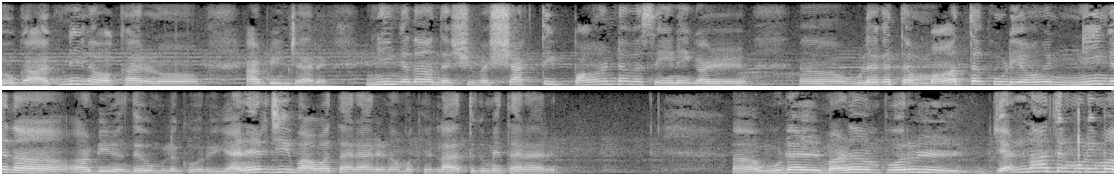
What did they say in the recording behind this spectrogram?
யோகா அக்னியில் உக்காரணும் அப்படின்றாரு. நீங்கள் தான் அந்த சிவ சக்தி பாண்டவ சேனைகள் உலகத்தை மாற்றக்கூடியவங்க நீங்கள் தான் அப்படின்னு வந்து உங்களுக்கு ஒரு எனர்ஜி பாவா தராரு. நமக்கு எல்லாத்துக்குமே தராரு. உடல் மனம் பொருள் எல்லாத்தின் மூலிமா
